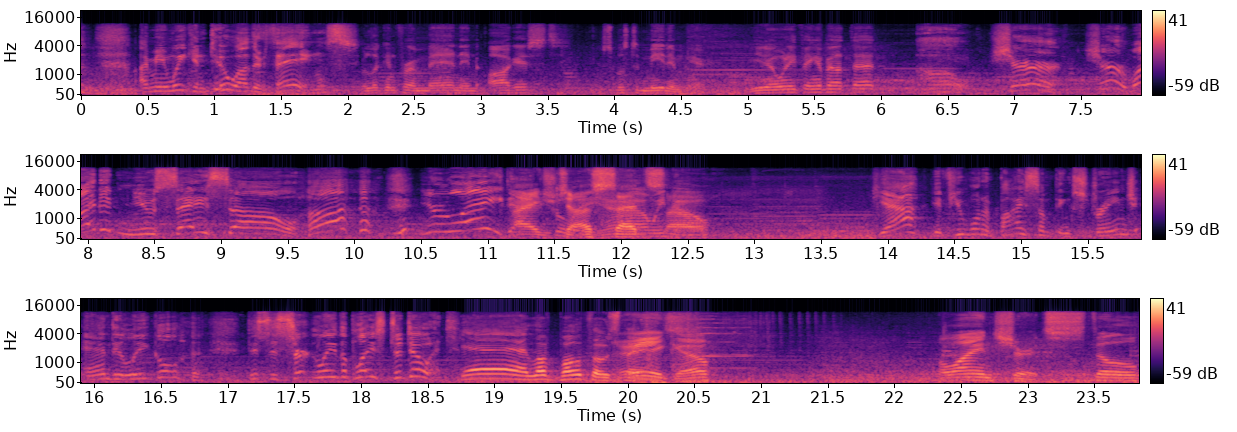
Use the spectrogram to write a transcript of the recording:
I mean, we can do other things. We're looking for a man named August. We're supposed to meet him here. You know anything about that? Oh, sure, sure. Why didn't you say so? Huh? You're late. I just Yeah, said we so. know. Yeah, if you want to buy something strange and illegal, this is certainly the place to do it. Yeah, I love both those things. There you go. Hawaiian shirts, still,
